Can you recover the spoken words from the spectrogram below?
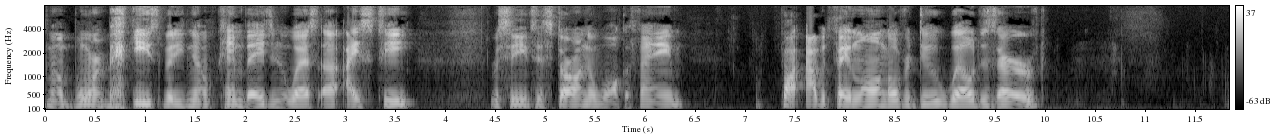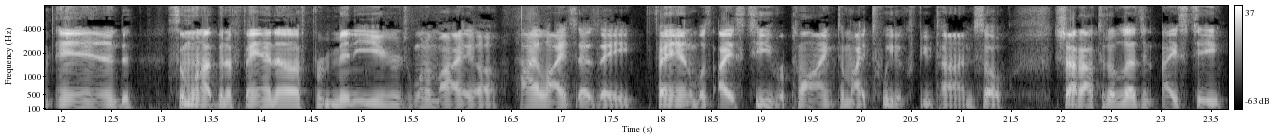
know, born back east, but he you know came of age in the West. Uh, Ice T received his star on the Walk of Fame. I would say long overdue, well deserved, and someone I've been a fan of for many years. One of my uh, highlights as a fan was Ice T replying to my tweet a few times. So, shout out to the legend Ice T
